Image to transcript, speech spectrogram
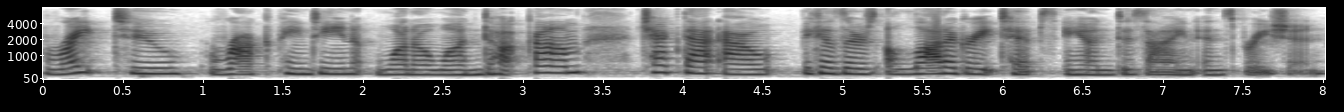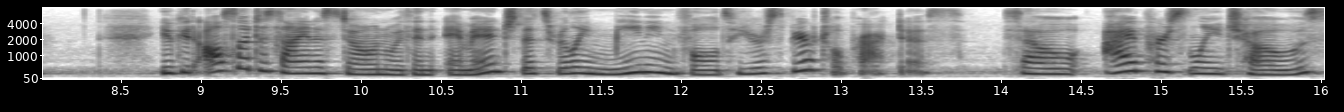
right to rockpainting101.com check that out because there's a lot of great tips and design inspiration. You could also design a stone with an image that's really meaningful to your spiritual practice. So I personally chose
